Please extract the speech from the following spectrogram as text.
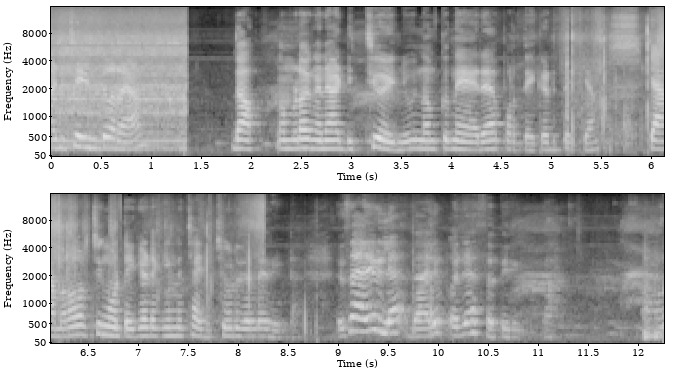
അടിച്ച് കഴിഞ്ഞിട്ട് പറയാം. ഇതാ നമ്മുടെ അങ്ങനെ അടിച്ചു കഴിഞ്ഞു. നമുക്ക് നേരെ പുറത്തേക്ക് എടുത്ത് ക്യാമറ കുറച്ച് ഇങ്ങോട്ടേക്ക് ഇടയ്ക്ക് ഇങ്ങനെ ചരിച്ചു കൊടുക്കേണ്ട ഒരു സാരമില്ല. എന്തായാലും ഒരു രസത്തിന് നമ്മൾ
